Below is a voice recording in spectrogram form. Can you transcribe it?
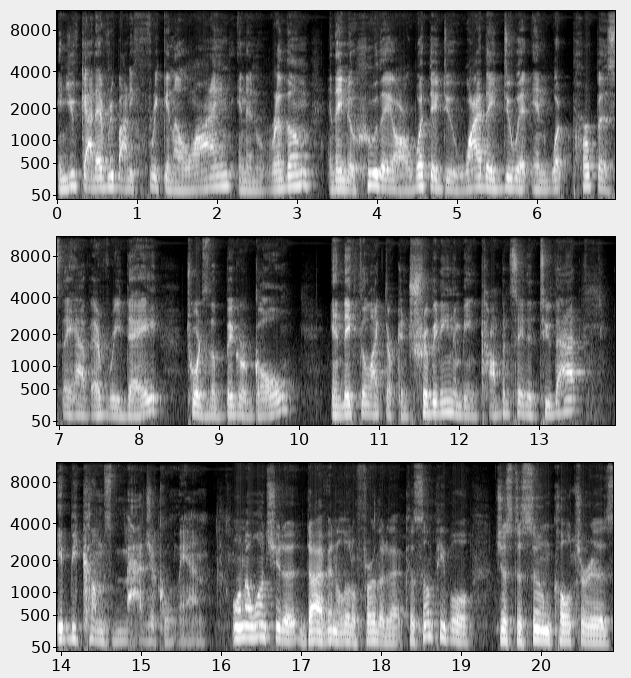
and you've got everybody freaking aligned and in rhythm and they know who they are, what they do, why they do it, and what purpose they have every day towards the bigger goal, and they feel like they're contributing and being compensated to that, it becomes magical, man. Well, and I want you to dive in a little further to that because some people just assume culture is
